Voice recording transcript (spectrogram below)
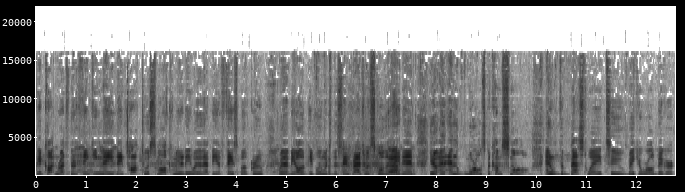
Get caught in ruts in their thinking. They, they talk to a small community, whether that be a Facebook group, whether it be all the people who went to the same graduate school that yeah. they did. You know, and, and worlds become small. And the best way to make your world bigger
